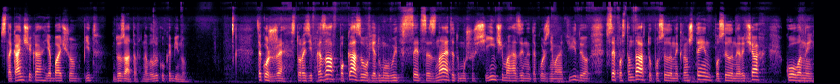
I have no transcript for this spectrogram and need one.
стаканчика, я бачу, під дозатор на велику кабіну. Також вже сто разів казав, показував. Я думаю, ви все це знаєте, тому що ще інші магазини також знімають відео. Все по стандарту, посилений кронштейн, посилений речах, кований.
